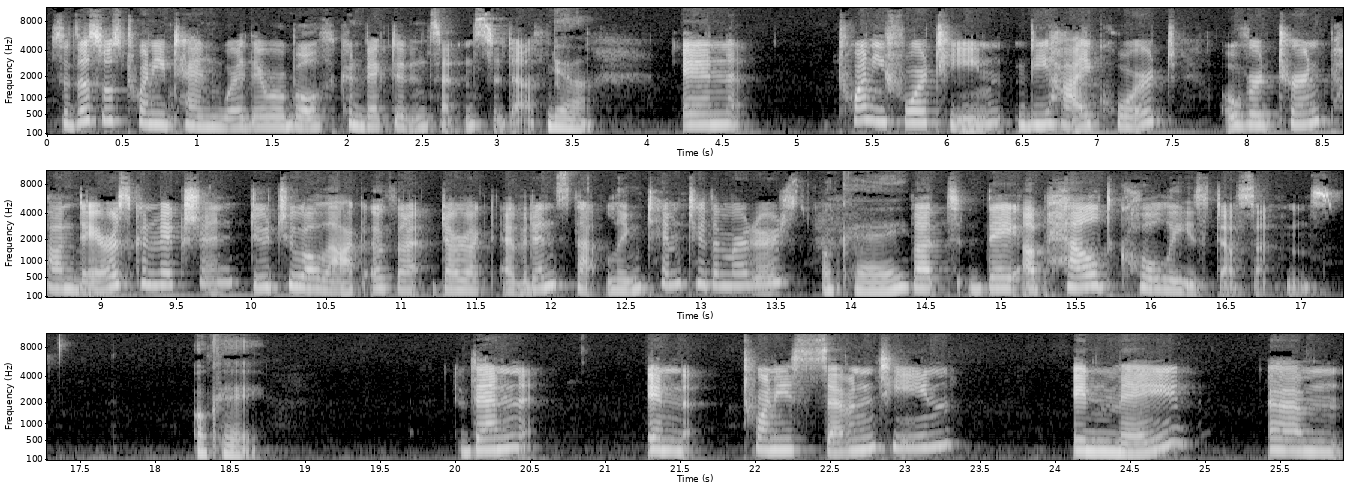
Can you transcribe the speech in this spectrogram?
so this was 2010, where they were both convicted and sentenced to death. Yeah. In 2014, the High Court overturned Pandher's conviction due to a lack of uh, direct evidence that linked him to the murders, Okay. but they upheld Koli's death sentence. Okay. Then in 2017, in May, um,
